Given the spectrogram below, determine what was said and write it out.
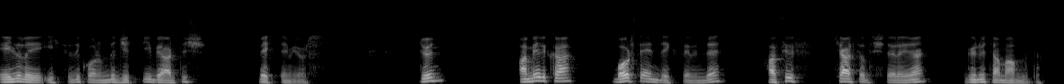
Eylül ayı işsizlik oranında ciddi bir artış beklemiyoruz. Dün Amerika borsa endekslerinde hafif kar satışlarıyla günü tamamladı.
